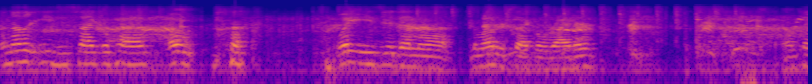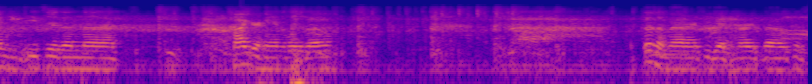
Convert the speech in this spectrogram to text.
another easy psychopath. Oh, way easier than uh, the motorcycle rider. I don't think he's easier than the tiger handler, though. It doesn't matter if you get hurt, though, because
